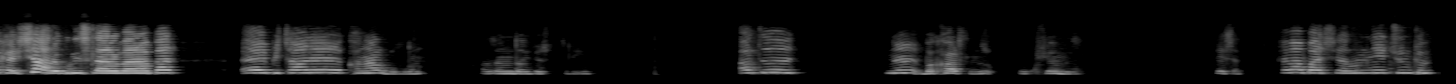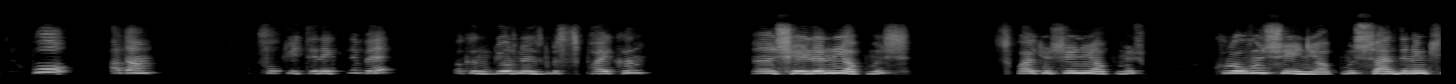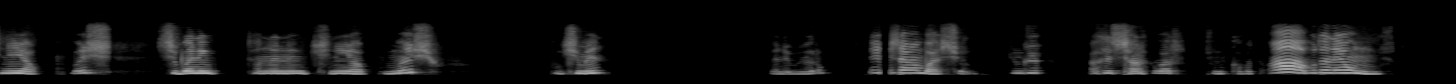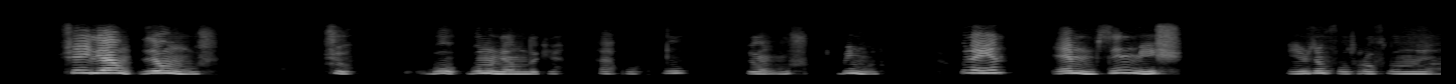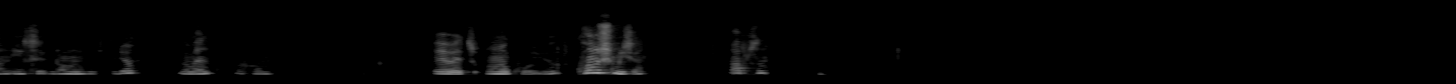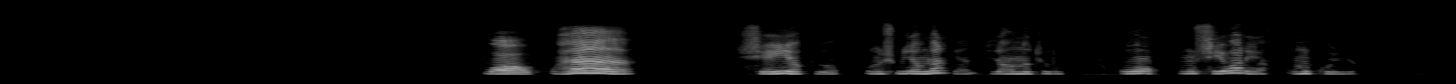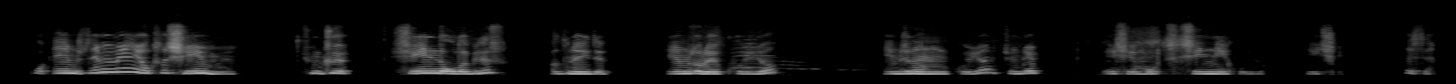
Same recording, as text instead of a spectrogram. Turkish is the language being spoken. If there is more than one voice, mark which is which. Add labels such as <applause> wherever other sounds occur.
Speaker 1: arkadaşlar bugün sizlerle beraber e, bir tane kanal buldum. Adını da göstereyim. Adını bakarsınız okuyamıyorum. Neyse hemen başlayalım. Niye? Çünkü bu adam çok yetenekli ve bakın gördüğünüz gibi Spike'ın e, şeylerini yapmış. Spike'ın şeyini yapmış. Crow'un şeyini yapmış. Sandy'ninkini yapmış. Shiba'ninkini yapmış. Bu kimin? Ben de bilmiyorum. Neyse hemen başlayalım. Çünkü arkadaşlar şarkı var. Çünkü kapat. Aa bu da Leon'unmuş. Şey Leon, Leon'unmuş. Şu. Bu bunun yanındaki. Heh bu. Bu Leon'unmuş. Bilmiyordum. Bu neyin? Emzinmiş. Emzin fotoğraflarını yani Instagram'da gösteriyor. Hemen bakalım. Evet onu koyuyor. Konuşmayacağım. Yapsın? Wow. He. Şey yapıyor. Konuşmayacağım derken size anlatıyorum. O onun şey var ya onu koyuyor. Bu emzin mi yoksa şeyin mi? Çünkü şeyin de olabilir. Adı neydi? Emz oraya koyuyor. Emzin onu koyuyor. Çünkü e, şey Mortis şeyini niye koyuyor? Değişik. Neyse.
